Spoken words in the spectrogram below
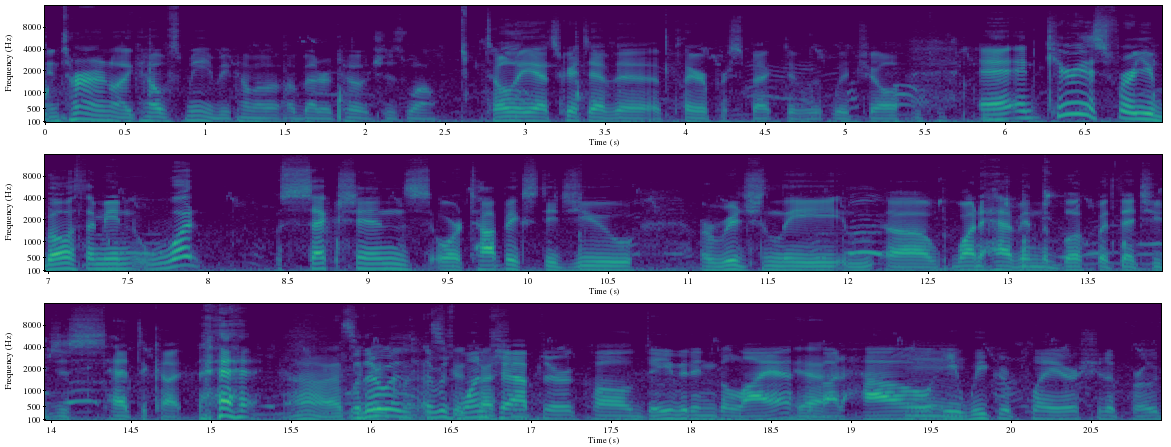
in turn like helps me become a, a better coach as well. Totally, yeah. It's great to have a player perspective with, with Joel. And, and curious for you both. I mean, what sections or topics did you originally uh, want to have in the book, but that you just had to cut? Oh, that's Well, a there good- was that's there a was one question. chapter called David and Goliath Yeah. about how a Mm. weaker player should approach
